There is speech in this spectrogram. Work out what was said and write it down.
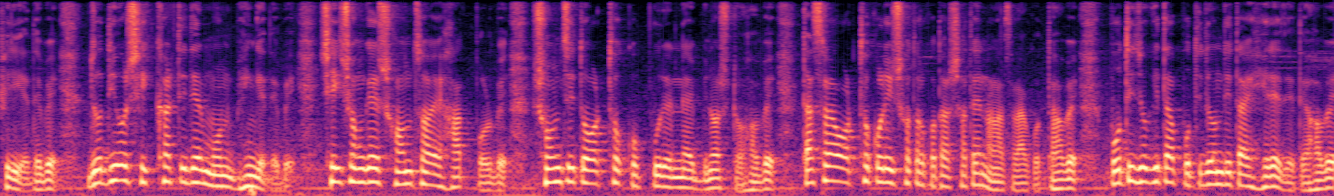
ফিরিয়ে দেবে। যদিও শিক্ষার্থীদের মন ভেঙে দেবে। সেই সঙ্গে সঞ্চয়ে হাত পড়বে। সঞ্চিত অর্থ কর্পূরের ন্যায় বিনষ্ট হবে। তাছাড়া অর্থকরী সতর্কতার সাথে নাড়াচাড়া করতে হবে। প্রতিযোগিতা, প্রতিদ্বন্দ্বিতায় হেরে যেতে হবে।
